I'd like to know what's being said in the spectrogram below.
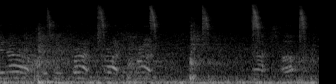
Push up. Push front, front, front. Not up.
